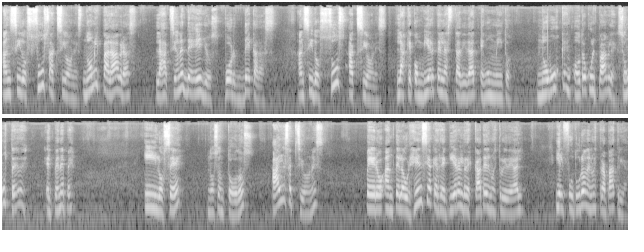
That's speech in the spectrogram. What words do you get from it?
han sido sus acciones, no mis palabras, las acciones de ellos por décadas. Han sido sus acciones las que convierten la estadidad en un mito. No busquen otro culpable, son ustedes, el PNP. Y lo sé, no son todos, hay excepciones, pero ante la urgencia que requiere el rescate de nuestro ideal y el futuro de nuestra patria,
